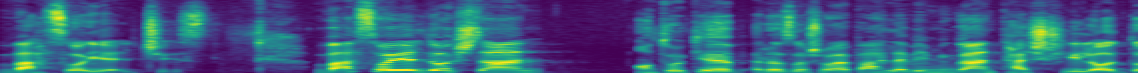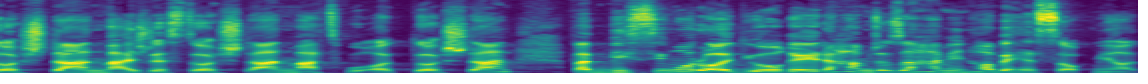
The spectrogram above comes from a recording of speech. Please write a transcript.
وسایل چیست. وسایل داشتن آنطور که رضا شاه پهلوی میگن تشکیلات داشتن مجلس داشتن مطبوعات داشتن و بیسیم و رادیو و غیره هم جزو همینها به حساب میاد.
